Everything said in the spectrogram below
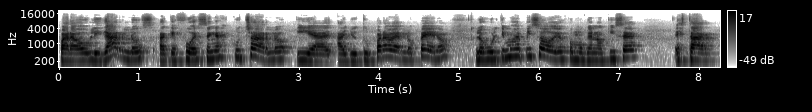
para obligarlos a que fuesen a escucharlo y a, a YouTube para verlo, pero los últimos episodios como que no quise estar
